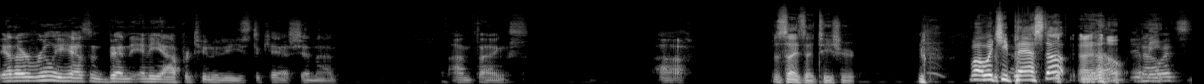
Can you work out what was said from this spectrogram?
Yeah, there really hasn't been any opportunities to cash in on on things. Uh, Besides that T-shirt. Well, which he passed up. I you know. know, you I know, mean, it's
